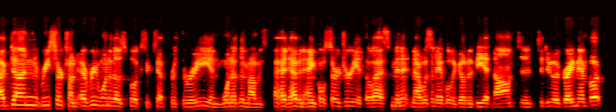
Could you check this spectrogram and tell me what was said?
I've done research on every one of those books except for three. And one of them, I was I had to have an ankle surgery at the last minute, and I wasn't able to go to Vietnam to, to do a Gray Man book.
